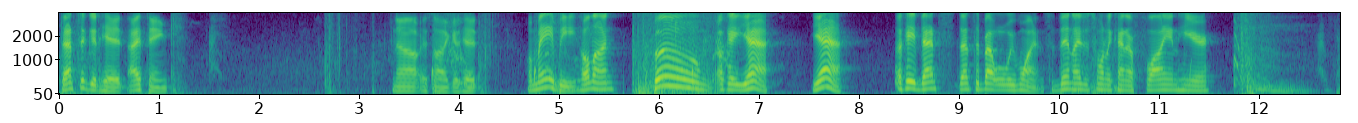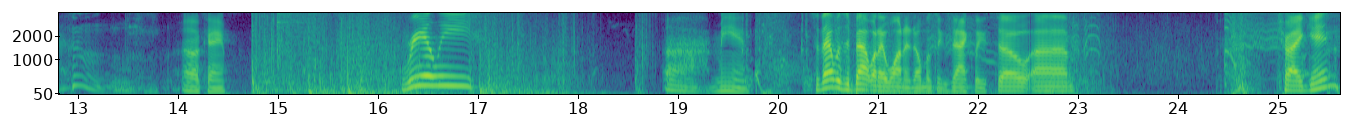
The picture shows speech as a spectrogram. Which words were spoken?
That's a good hit, I think. No, it's not a good hit. Well, maybe. Hold on. Boom! Okay, yeah. Yeah. Okay, that's that's about what we want. So then I just want to kind of fly in here. Okay. Really? Ah, oh, man. So that was about what I wanted, almost exactly. So, um... Try again.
